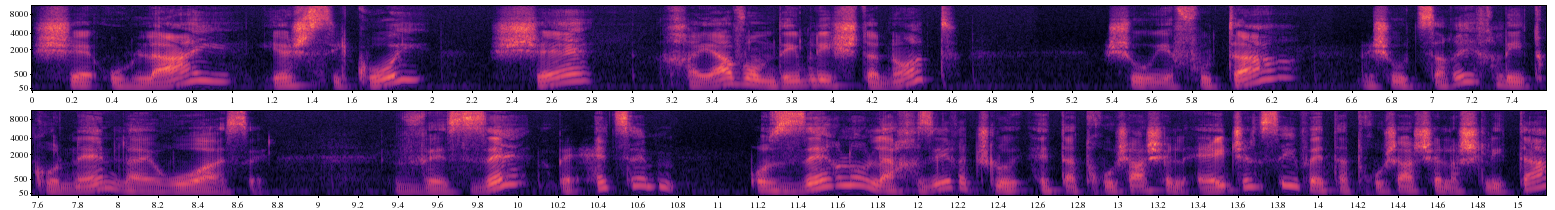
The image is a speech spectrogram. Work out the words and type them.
שאולי יש סיכוי שחייו עומדים להשתנות, שהוא יפוטר ושהוא צריך להתכונן לאירוע הזה. וזה בעצם עוזר לו להחזיר את, של... את התחושה של agency ואת התחושה של השליטה,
